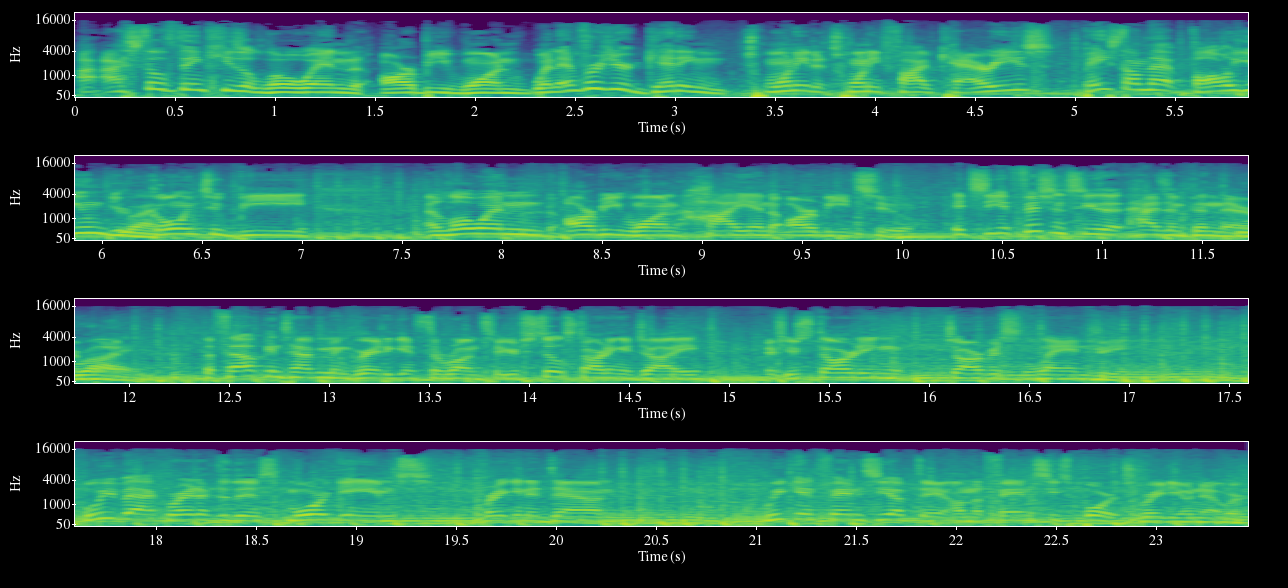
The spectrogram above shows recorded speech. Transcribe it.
I still think he's a low end RB1. Whenever you're getting 20 to 25 carries, based on that volume, you're Right. going to be a low end RB1, high end RB2. It's the efficiency that hasn't been there. Right. But the Falcons haven't been great against the run, so you're still starting Ajayi. If you're starting Jarvis Landry. We'll be back right after this. More games, breaking it down. Weekend Fantasy Update on the Fantasy Sports Radio Network.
